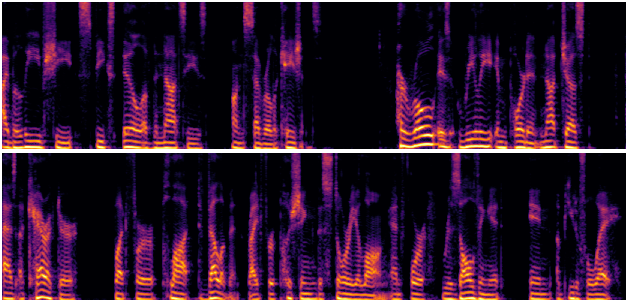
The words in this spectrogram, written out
I believe she speaks ill of the Nazis on several occasions. Her role is really important, not just as a character, but for plot development, right? For pushing the story along and for resolving it in a beautiful way.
